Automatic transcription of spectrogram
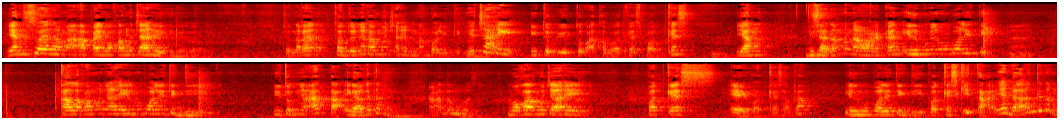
yang sesuai sama apa yang mau kamu cari gitu loh. Contohnya kan contohnya kamu cari tentang politik. Ya cari YouTube YouTube atau podcast podcast yang di sana menawarkan ilmu-ilmu politik. Nah, kalau kamu nyari ilmu politik di YouTube-nya Atta ya nggak ketemu. Kak tuh bos. Mau kamu cari podcast eh podcast apa? Ilmu politik di podcast kita. Ya nggak akan ketemu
